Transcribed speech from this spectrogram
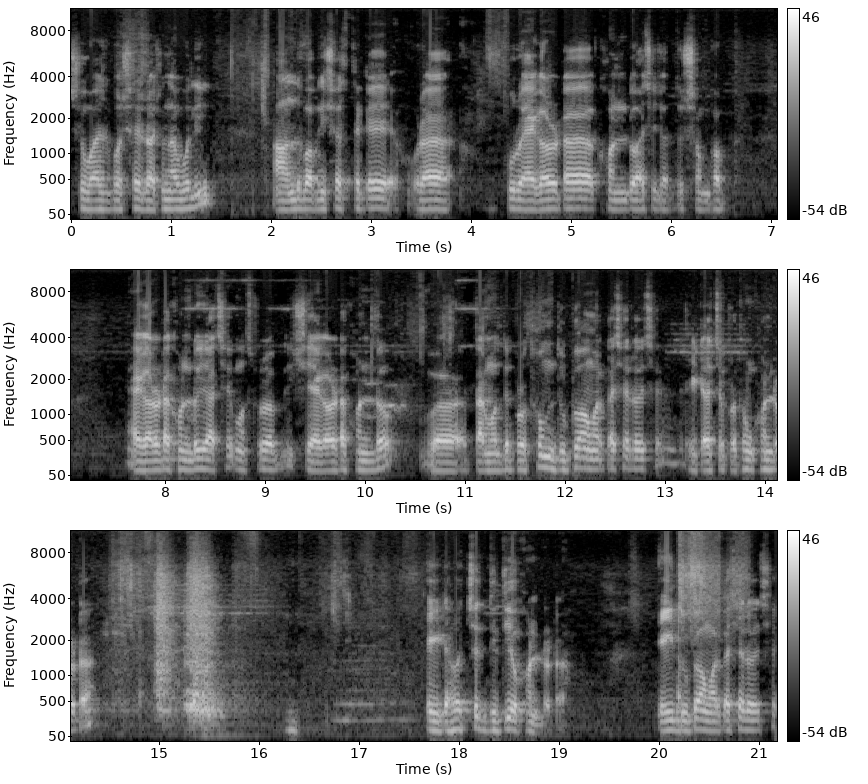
সুভাষ বোসের রচনাবলী, আনন্দ পাবলিশার্স থেকে ওরা পুরো এগারোটা খণ্ড আছে যতদূর সম্ভব। এগারোটা খণ্ডই আছে মোস্ট প্রবাবলি সেই এগারোটা খণ্ড তার মধ্যে প্রথম দুটো আমার কাছে রয়েছে, এইটা হচ্ছে প্রথম খণ্ডটা। এইটা হচ্ছে দ্বিতীয় খণ্ডটা। এই দুটো আমার কাছে রয়েছে।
